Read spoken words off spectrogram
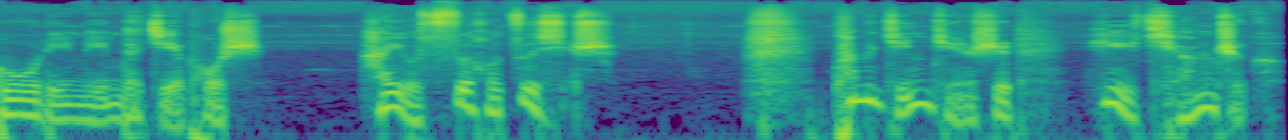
孤零零的解剖室，还有四号自习室。他们仅仅是一墙之隔。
